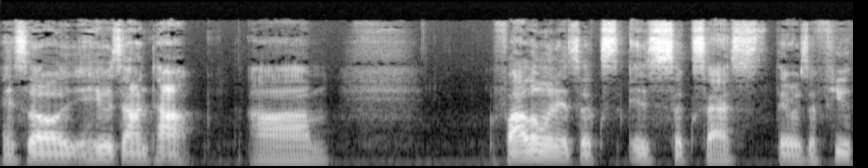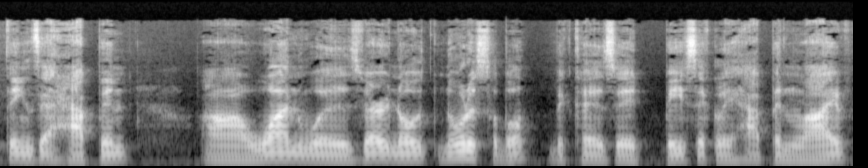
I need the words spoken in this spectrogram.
and so he was on top. Um, following his his success, there was a few things that happened uh, one was very no- noticeable because it basically happened live,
